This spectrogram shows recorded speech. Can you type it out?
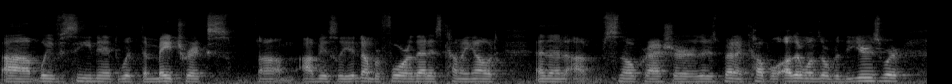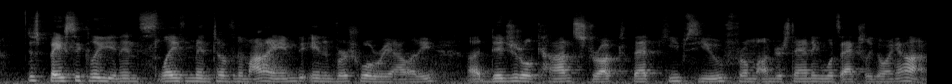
uh, we've seen it with The Matrix. Um, obviously, at number four, that is coming out, and then um, Snow Crasher. There's been a couple other ones over the years where just basically an enslavement of the mind in virtual reality, a digital construct that keeps you from understanding what's actually going on.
